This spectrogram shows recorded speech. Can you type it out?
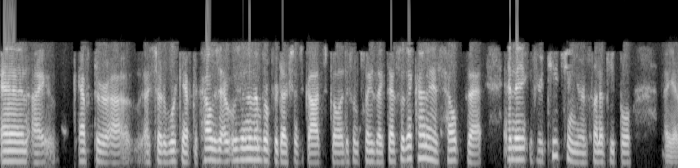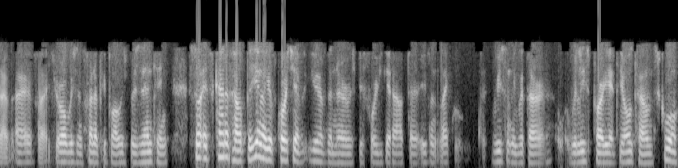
and I after uh I started working after college, I was in a number of productions, Godspell and different plays like that. So that kind of has helped that. And then if you're teaching, you're in front of people. You know, I've, uh, you're always in front of people, always presenting. So it's kind of helped. But you know, of course, you have you have the nerves before you get out there. Even like recently with our release party at the Old Town School,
